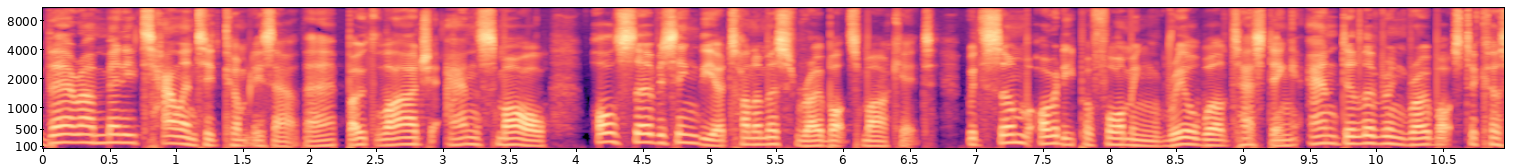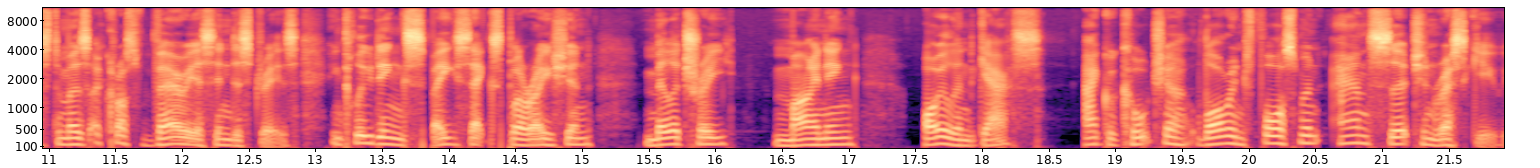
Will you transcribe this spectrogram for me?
There are many talented companies out there, both large and small, all servicing the autonomous robots market, with some already performing real world testing and delivering robots to customers across various industries, including space exploration, military, mining, oil and gas, agriculture, law enforcement, and search and rescue.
